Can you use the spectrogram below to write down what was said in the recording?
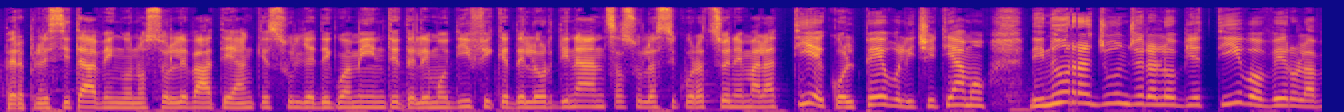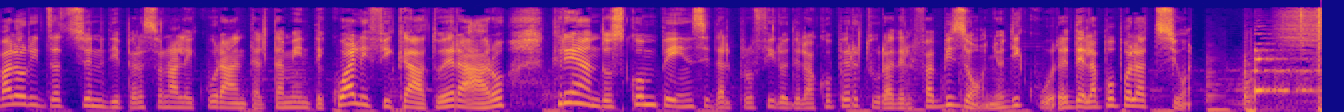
Perplessità vengono sollevate anche sugli adeguamenti delle modifiche dell'ordinanza sull'assicurazione malattie, colpevoli, citiamo, di non raggiungere l'obiettivo, ovvero la valorizzazione di personale curante altamente qualificato e raro, creando scompensi dal profilo della copertura del fabbisogno di cure della popolazione.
